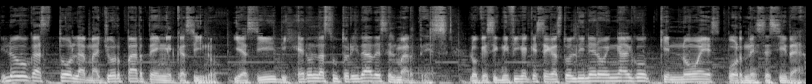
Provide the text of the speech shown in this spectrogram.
y luego gastó la mayor parte en el casino. Y así dijeron las autoridades el martes, lo que significa que se gastó el dinero en algo que no es por necesidad.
